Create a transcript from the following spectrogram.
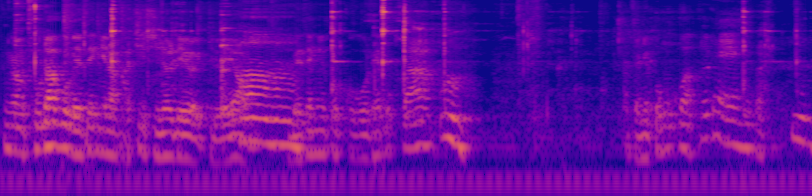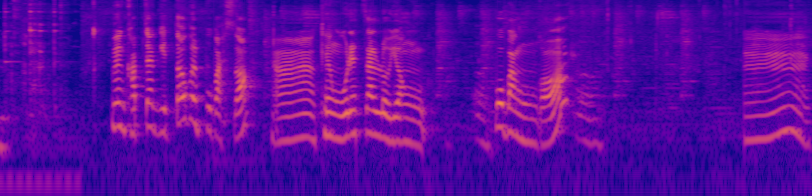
그냥 불하고 매생이랑 같이 진열되어 있길래요. 아. 매생이 국국을 해볼까? 응. 그랬더니 뽕꾸가 그래 해가지고 응. 웬 갑자기 떡을 뽑았어? 아, 갱 오랫살로 영 뽑아온 거. 음,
